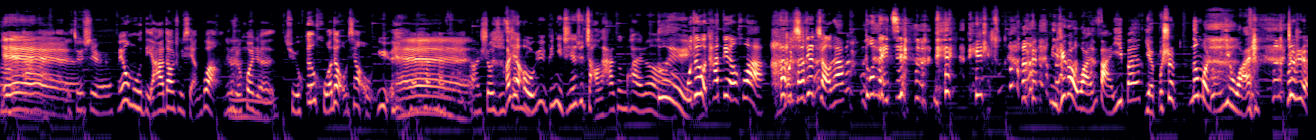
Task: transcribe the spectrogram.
哎，就是没有目的哈，到处闲逛，就是或者去跟活的偶像偶遇，哎，啊，收集。而且偶遇比你直接去找他更快乐。对，我都有他电话，我直接找他，多没劲。你你你这个玩法一般也不是那么容易玩，就是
